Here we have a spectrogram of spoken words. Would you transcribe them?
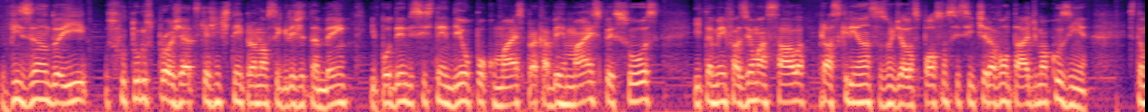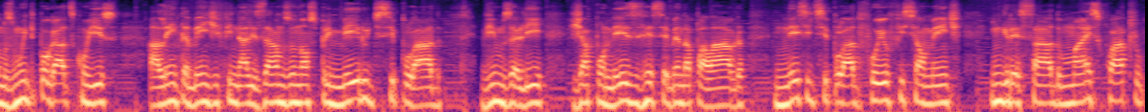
visando aí os futuros projetos que a gente tem para nossa igreja também e podendo se estender um pouco mais para caber mais pessoas e também fazer uma sala para as crianças onde elas possam se sentir à vontade uma cozinha. Estamos muito empolgados com isso, além também de finalizarmos o nosso primeiro discipulado. Vimos ali japoneses recebendo a palavra. Nesse discipulado foi oficialmente ingressado mais quatro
